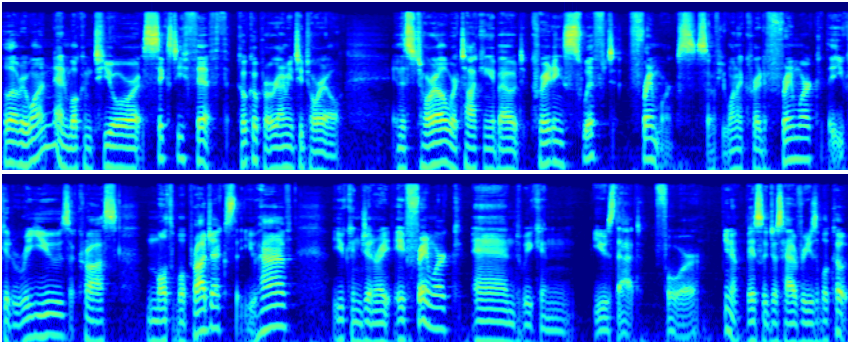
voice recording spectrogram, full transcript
Hello everyone and welcome to your 65th Cocoa programming tutorial. In this tutorial we're talking about creating Swift frameworks. So if you want to create a framework that you could reuse across multiple projects that you have, you can generate a framework and we can use that for, you know, basically just have reusable code.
